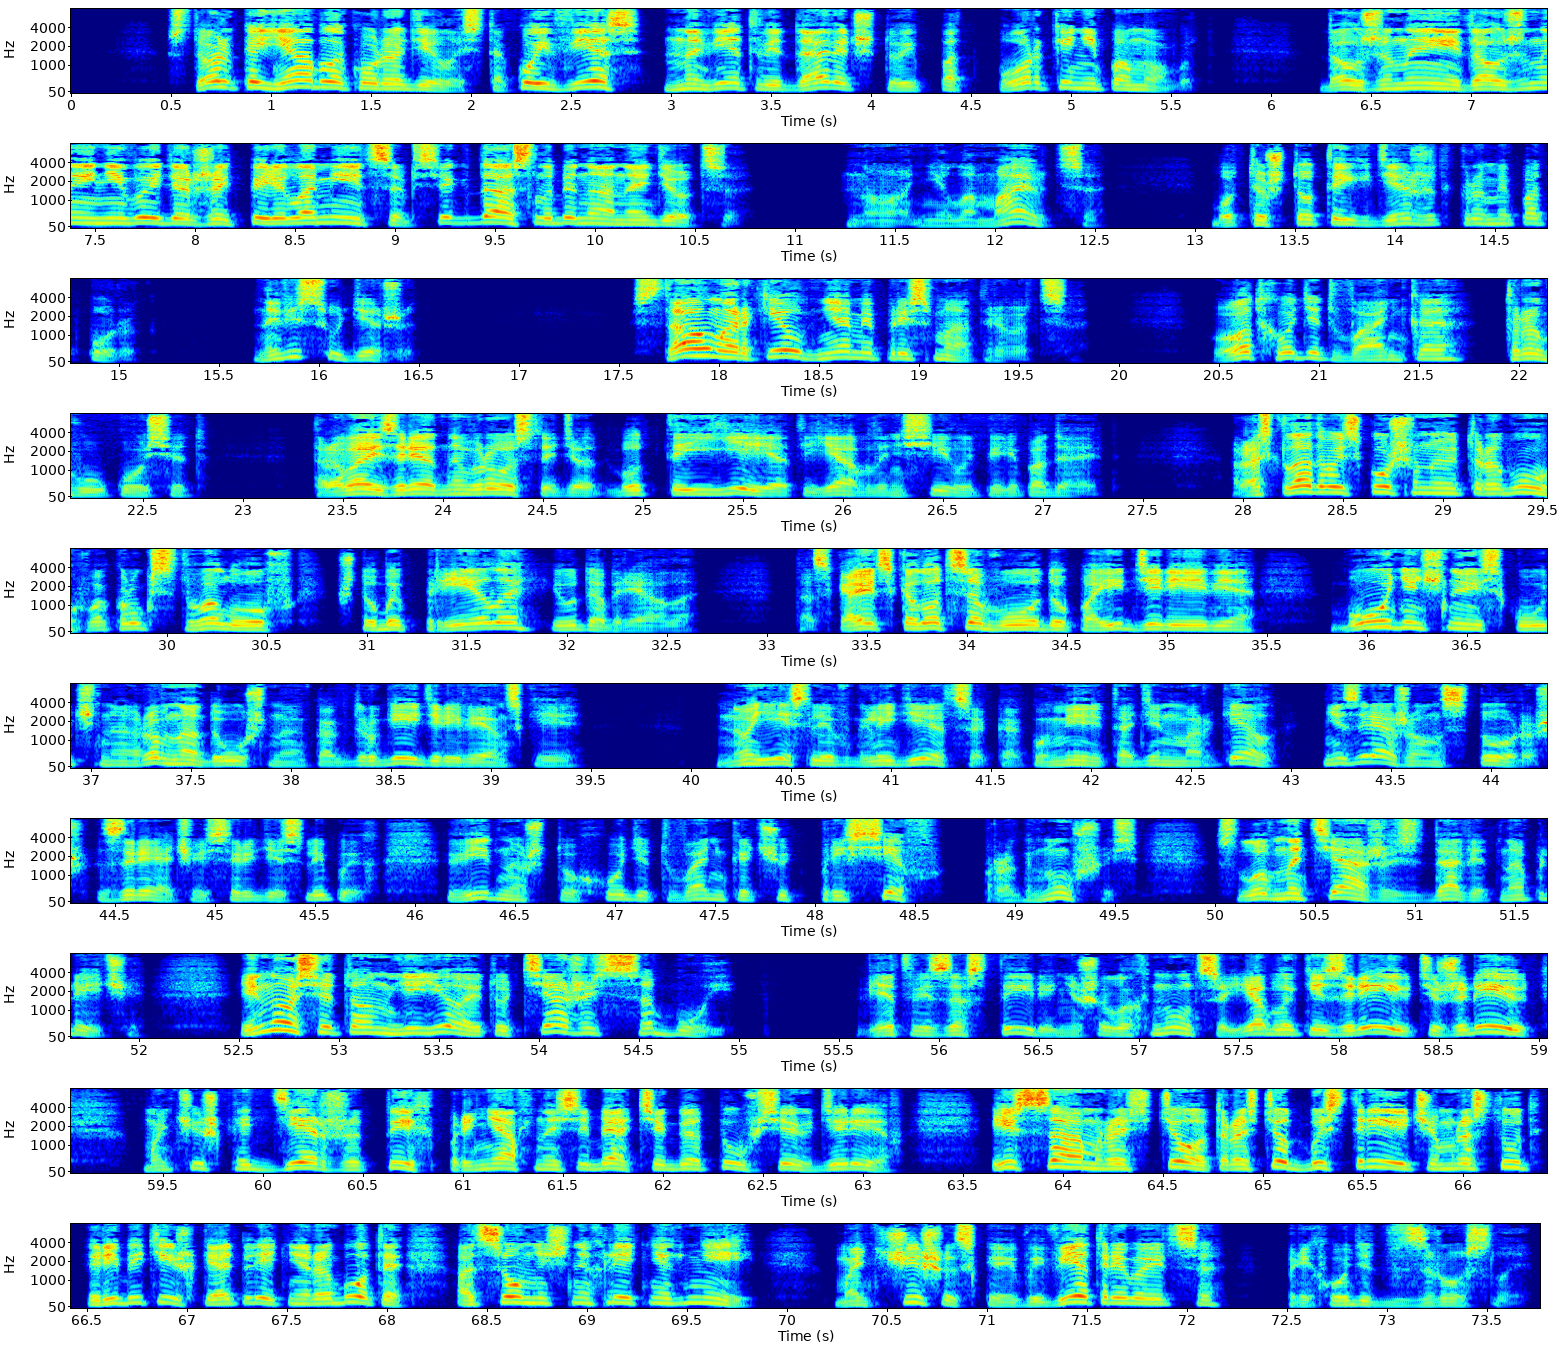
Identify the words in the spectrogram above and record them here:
Столько яблок уродилось, такой вес на ветви давит, что и подпорки не помогут. Должны, должны не выдержать, переломиться, всегда слабина найдется. Но не ломаются, будто что-то их держит, кроме подпорок. На весу держит. Стал Маркел днями присматриваться. Вот ходит Ванька, траву косит. Трава изрядно в рост идет, будто и ей от яблонь силы перепадает. Раскладывай скошенную траву вокруг стволов, чтобы прела и удобряла. Таскает с колодца воду, поит деревья. Буднично и скучно, равнодушно, как другие деревенские. Но если вглядеться, как умеет один Маркел, не зря же он сторож, зрячий среди слепых. Видно, что ходит Ванька чуть присев, прогнувшись, словно тяжесть давит на плечи. И носит он ее, эту тяжесть, с собой. Ветви застыли, не шелохнутся, яблоки зреют, тяжелеют. Мальчишка держит их, приняв на себя тяготу всех дерев. И сам растет, растет быстрее, чем растут ребятишки от летней работы, от солнечных летних дней. Мальчишеское выветривается, приходит взрослые.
